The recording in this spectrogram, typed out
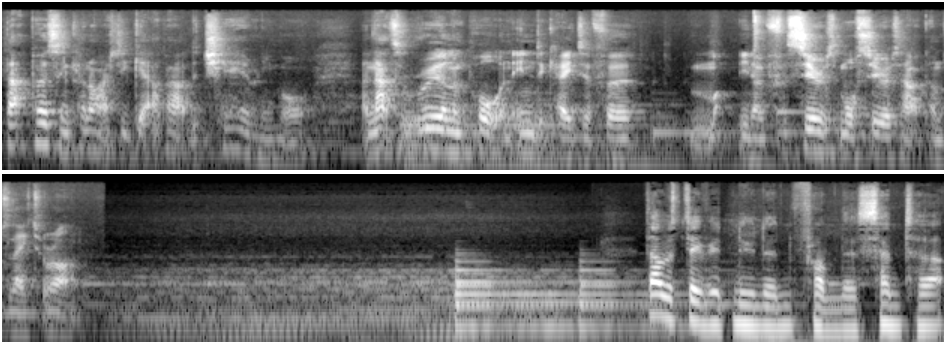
that person cannot actually get up out of the chair anymore. And that's a real important indicator for, you know, for serious, more serious outcomes later on. That was David Noonan from the Centre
